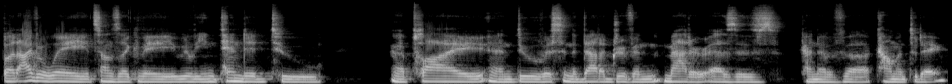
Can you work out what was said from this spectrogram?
but either way, it sounds like they really intended to apply and do this in a data driven matter, as is kind of uh, common today.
